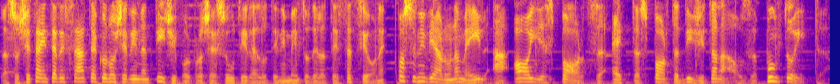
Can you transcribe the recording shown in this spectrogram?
La società interessate a conoscere in anticipo il processo utile all'ottenimento dell'attestazione possono inviare una mail a oiesports.sportdigitalhouse.it.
